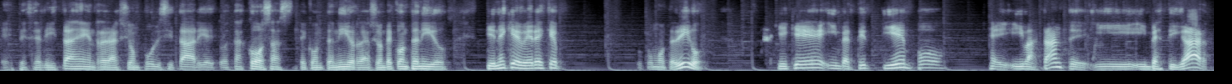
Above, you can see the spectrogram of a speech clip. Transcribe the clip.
especialistas en redacción publicitaria y todas estas cosas de contenido, redacción de contenido, tiene que ver es que como te digo, Aquí hay que invertir tiempo eh, y bastante y investigar.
